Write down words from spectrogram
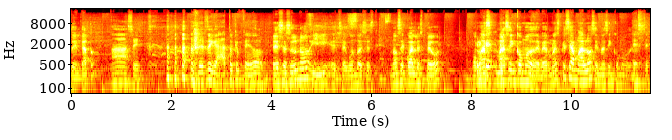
del gato. Ah, sí. de ese gato, qué pedo. Ese es uno y el segundo es este. No sé cuál es peor. O Creo más, que- más incómodo de ver. No es que sea malo, sino es incómodo de ver. Este.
